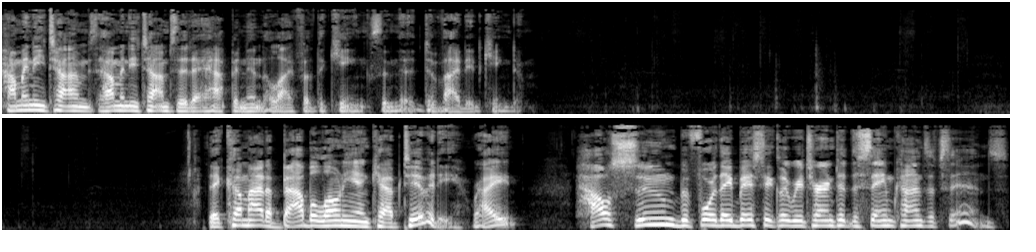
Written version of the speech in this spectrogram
How many times, how many times did it happen in the life of the kings in the divided kingdom? They come out of Babylonian captivity, right? How soon before they basically return to the same kinds of sins?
